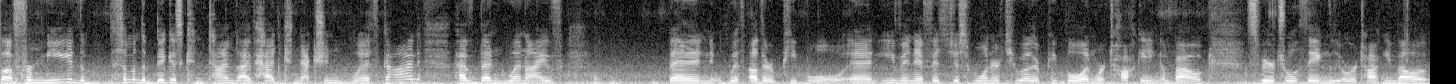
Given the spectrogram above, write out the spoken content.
but for me the some of the biggest con- times i've had connection with god have been when i've been with other people and even if it's just one or two other people and we're talking about spiritual things or we're talking about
